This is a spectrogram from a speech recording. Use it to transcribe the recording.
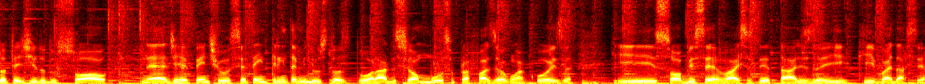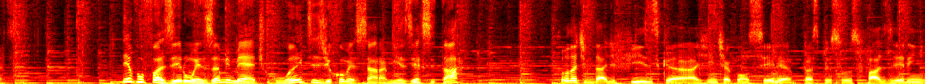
protegido do sol, né? De repente você tem 30 minutos do horário do seu almoço para fazer alguma coisa e só observar esses detalhes aí que vai dar certo. Sim. Devo fazer um exame médico antes de começar a me exercitar? Toda atividade física a gente aconselha para as pessoas fazerem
